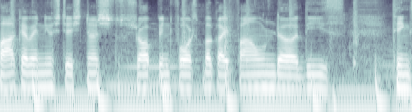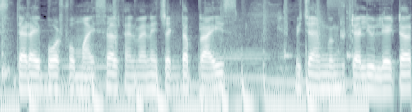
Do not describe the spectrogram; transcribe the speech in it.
Park Avenue Stationery shop in Fordsburg, I found uh, these things that I bought for myself. And when I checked the price which I am going to tell you later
